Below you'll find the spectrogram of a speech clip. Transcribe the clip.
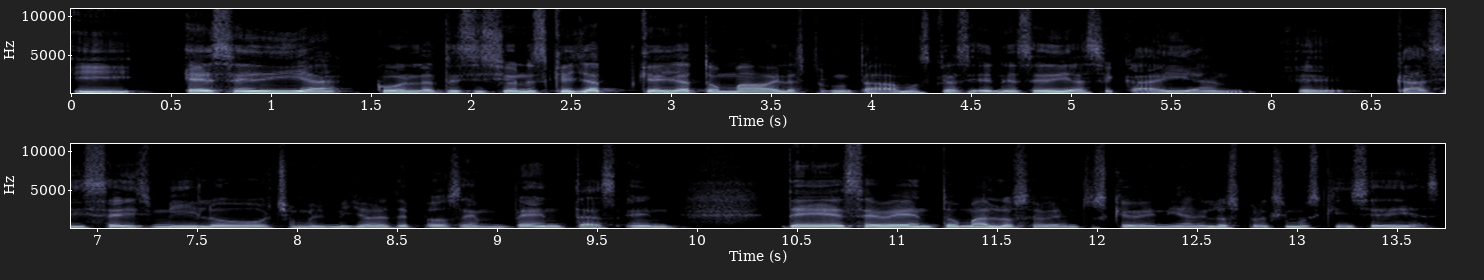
Y ese día, con las decisiones que ella, que ella tomaba y les preguntábamos, que en ese día se caían, eh, casi 6 mil o 8 mil millones de pesos en ventas en, de ese evento más los eventos que venían en los próximos 15 días.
